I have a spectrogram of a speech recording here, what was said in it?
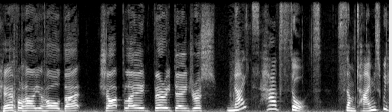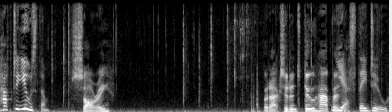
Careful how you hold that. Sharp blade, very dangerous. Knights have swords. Sometimes we have to use them. Sorry. But accidents do happen. Yes, they do.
